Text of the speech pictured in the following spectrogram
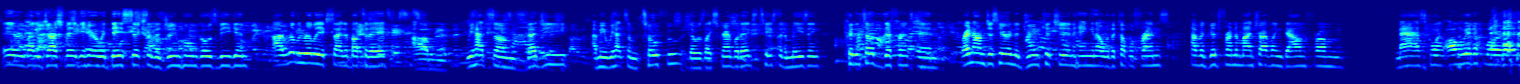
Hey everybody, Josh Vega here with day six of the Dream Home Goes Vegan. I'm really, really excited about today. Um, we had some veggie, I mean, we had some tofu that was like scrambled eggs. Tasted amazing. Couldn't tell the difference. And right now I'm just here in the Dream Kitchen, hanging out with a couple friends. Have a good friend of mine traveling down from Mass, going all the way to Florida. You know,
